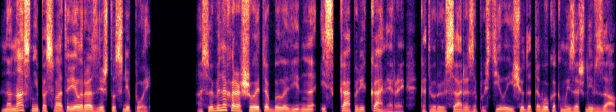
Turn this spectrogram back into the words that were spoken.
На нас не посмотрел разве что слепой. Особенно хорошо это было видно из капли камеры, которую Сара запустила еще до того, как мы зашли в зал.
